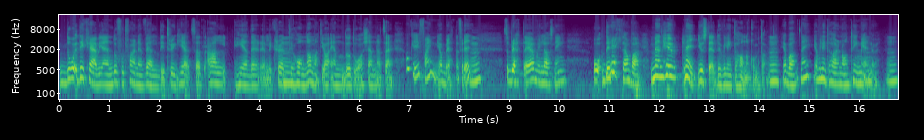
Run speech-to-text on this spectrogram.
då, det kräver ju ändå fortfarande en väldig trygghet. Så att all heder eller cred till honom att jag ändå då känner att så här, okej fine, jag berättar för dig. Så berättar jag min lösning. Och direkt han bara, men hur, nej just det, du vill inte ha någon kommentar. Jag bara, nej jag vill inte höra någonting mer nu.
